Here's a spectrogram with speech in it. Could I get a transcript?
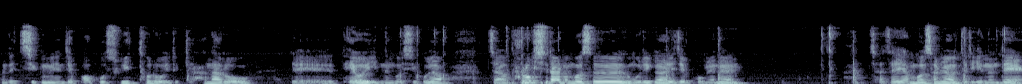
근데 지금은 현재 Burp Suite로 이렇게 하나로 예, 되어 있는 것이고요. 자, proxy라는 것은 우리가 이제 보면은 자세히 한번 설명을 드리겠는데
